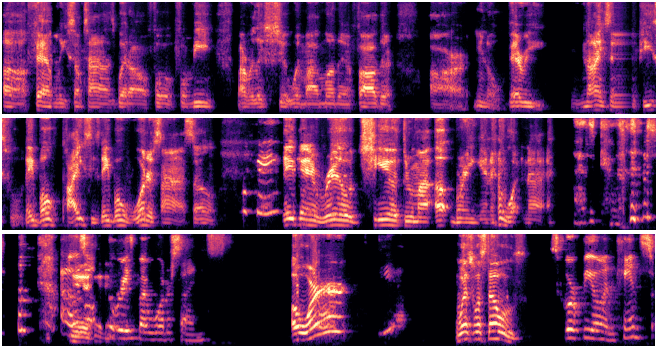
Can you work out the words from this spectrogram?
uh, family sometimes, but uh, for for me, my relationship with my mother and father are, you know, very nice and peaceful. They both Pisces, they both water signs. So okay. they've been real chill through my upbringing and whatnot. That's good. I was yeah. also raised by water signs. A word? Yeah. What's what's those? Scorpio and Cancer.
